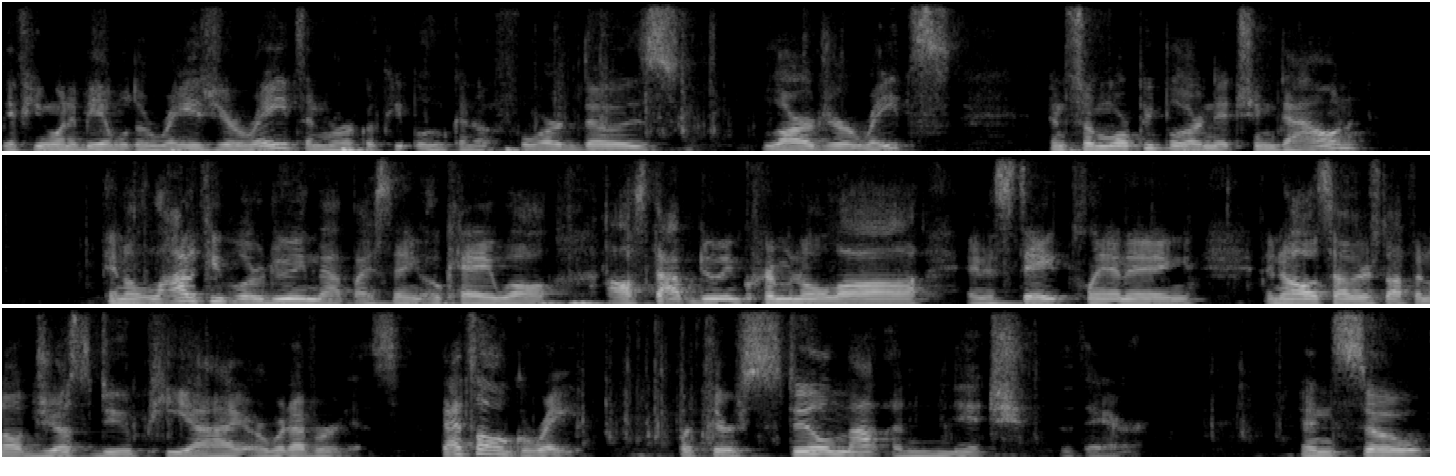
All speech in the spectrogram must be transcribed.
If you want to be able to raise your rates and work with people who can afford those larger rates. And so more people are niching down and a lot of people are doing that by saying, okay, well, I'll stop doing criminal law and estate planning and all this other stuff, and I'll just do PI or whatever it is. That's all great, but there's still not a niche there. And so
